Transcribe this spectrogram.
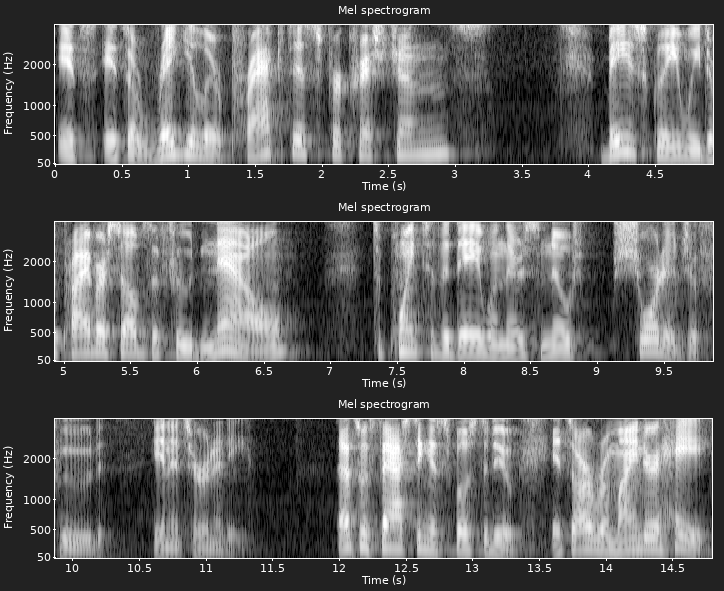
It's, it's a regular practice for Christians. Basically, we deprive ourselves of food now to point to the day when there's no shortage of food in eternity. That's what fasting is supposed to do. It's our reminder hey,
